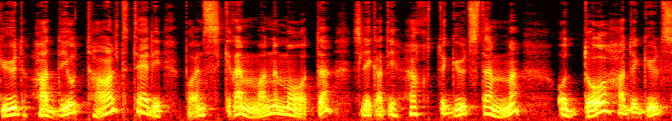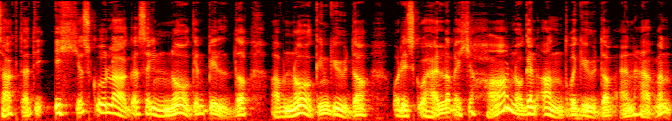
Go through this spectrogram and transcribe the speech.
Gud hadde jo talt til dem på en skremmende måte, slik at de hørte Guds stemme, og da hadde Gud sagt at de ikke skulle lage seg noen bilder av noen guder, og de skulle heller ikke ha noen andre guder enn Herren.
